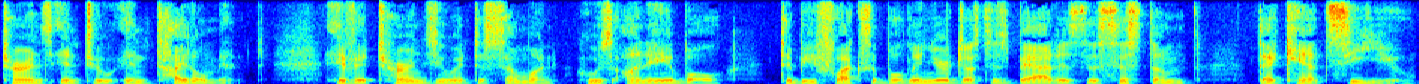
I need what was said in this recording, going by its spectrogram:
turns into entitlement, if it turns you into someone who's unable to be flexible, then you're just as bad as the system that can't see you.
